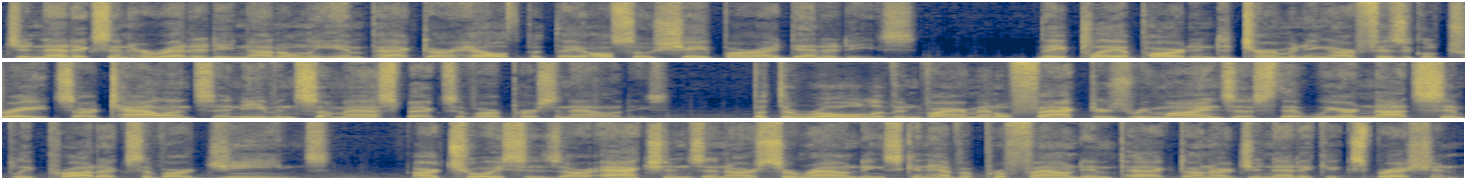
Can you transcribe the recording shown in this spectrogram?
Genetics and heredity not only impact our health, but they also shape our identities. They play a part in determining our physical traits, our talents, and even some aspects of our personalities. But the role of environmental factors reminds us that we are not simply products of our genes. Our choices, our actions, and our surroundings can have a profound impact on our genetic expression.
